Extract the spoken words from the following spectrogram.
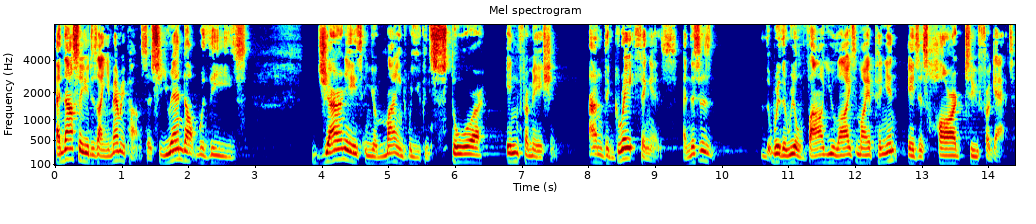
And that's how you design your memory palaces. So you end up with these journeys in your mind where you can store information. And the great thing is, and this is where the real value lies, in my opinion, is it's hard to forget.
